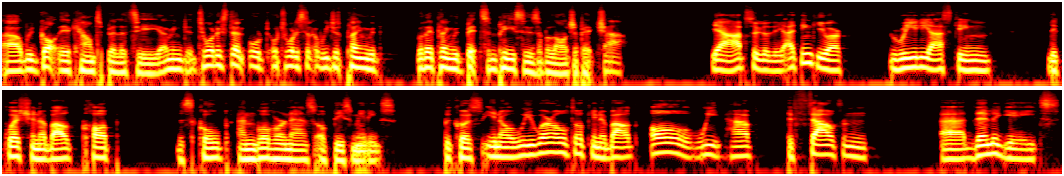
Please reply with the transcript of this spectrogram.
Uh, we've got the accountability. I mean, to what extent, or, or, to what extent, are we just playing with? Were they playing with bits and pieces of a larger picture? Yeah, absolutely. I think you are really asking the question about COP, the scope and governance of these meetings, because you know we were all talking about, oh, we have a thousand uh, delegates,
